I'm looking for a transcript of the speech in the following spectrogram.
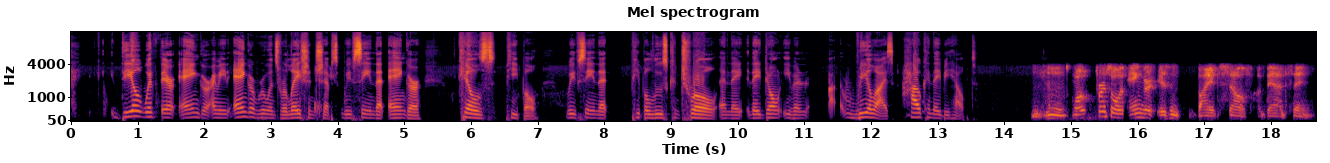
deal with their anger? I mean, anger ruins relationships. We've seen that anger kills people. We've seen that people lose control and they, they don't even uh, realize how can they be helped. Mm-hmm. Well, first of all, anger isn't by itself a bad thing.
